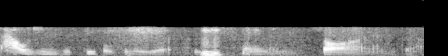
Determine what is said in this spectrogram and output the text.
thousands of people to New York who Mm-hmm. came and saw and uh,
